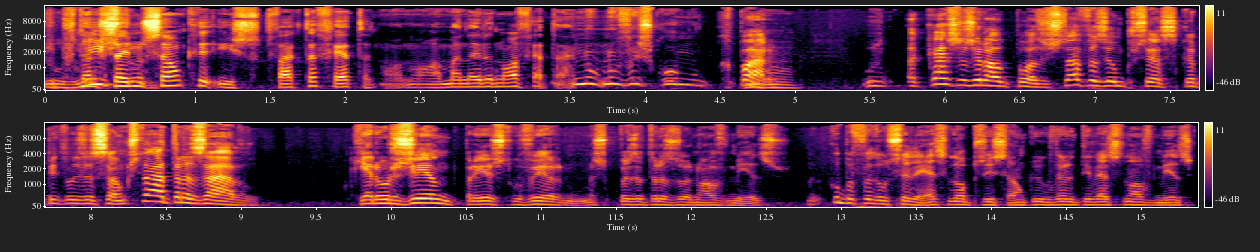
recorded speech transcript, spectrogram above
E, portanto, isto... tem noção que isto de facto afeta, não, não há maneira de não afetar. Não, não vejo como. Repare, uhum. A Caixa Geral de Depósitos está a fazer um processo de capitalização que está atrasado, que era urgente para este governo, mas depois atrasou nove meses. A culpa foi do CDS e da oposição, que o governo tivesse nove meses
